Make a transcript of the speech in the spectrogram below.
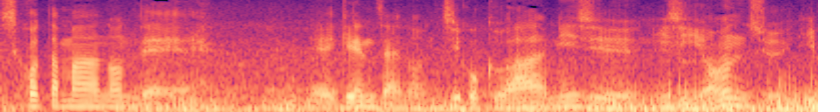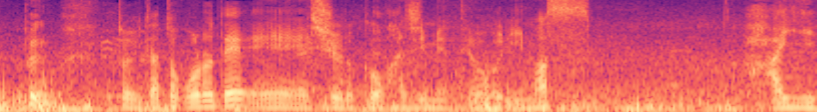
しこたま飲んで、えー現在の時刻は22時41分といったところで、えー収録を始めております。はい、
